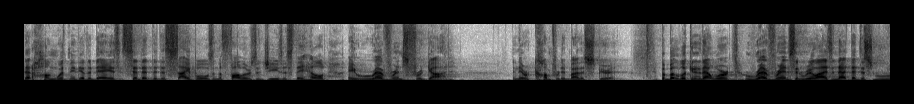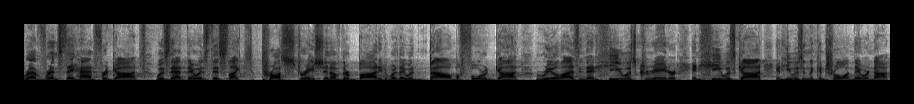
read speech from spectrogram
that hung with me the other day is it said that the disciples and the followers of Jesus, they held a reverence for God, and they were comforted by the Spirit. But, but looking into that word reverence and realizing that, that this reverence they had for God was that there was this like prostration of their body to where they would bow before God, realizing that He was creator and He was God and He was in the control and they were not.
